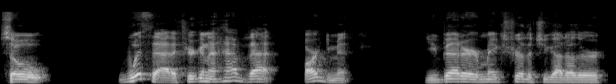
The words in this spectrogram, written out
So, with that, if you're going to have that argument, you better make sure that you got other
